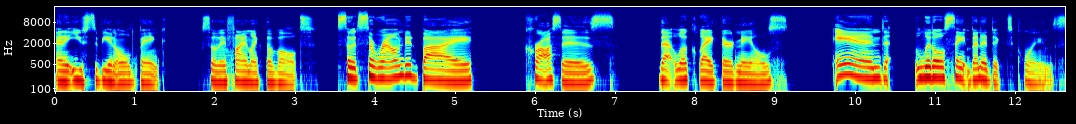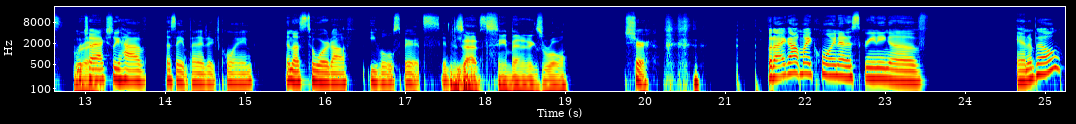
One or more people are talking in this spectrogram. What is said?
and it used to be an old bank. So they find like the vault. So it's surrounded by crosses that look like they're nails and little Saint Benedict coins, which Right. I actually have a Saint Benedict coin, and that's to ward off evil spirits and Is that. St. Benedict's role? Sure. but I got my coin at a screening of Annabelle.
